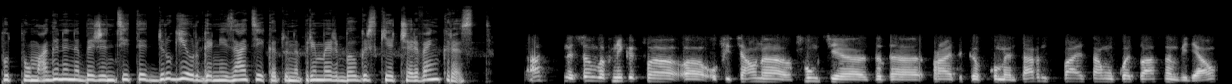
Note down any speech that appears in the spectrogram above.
подпомагане на беженците други организации, като например Българския червен кръст? Аз не съм в никаква а, официална функция, за да правя такъв коментар. Това е само което аз съм видял.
